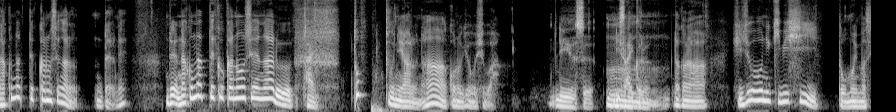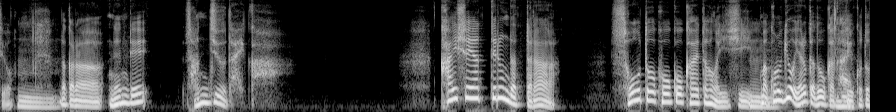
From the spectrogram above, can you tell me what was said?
なくなっていく可能性があるんだよね。でなくなっていく可能性のある、トップにあるなこの業種は。リユースリサイクル。だから非常に厳しいと思いますよ。だから年齢30代か。会社やってるんだったら相当方向を変えた方がいいし、まあこの業をやるかどうかっていうこと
